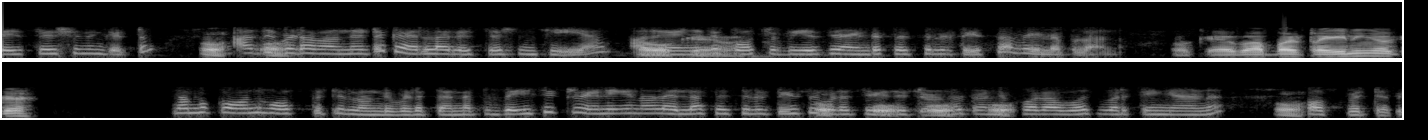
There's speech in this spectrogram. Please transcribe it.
രജിസ്ട്രേഷനും കിട്ടും. അത് ഇവിടെ വന്നിട്ട് കേരള രജിസ്ട്രേഷൻ ചെയ്യാം. അത് കഴിഞ്ഞിട്ട് പോസ്റ്റ് ബി എസ് സി അതിന്റെ ഫെസിലിറ്റീസ് അവൈലബിൾ ആണ്. ഓക്കെ അപ്പൊ ട്രെയിനിങ് ഒക്കെ നമുക്ക് ഓൺ ഹോസ്പിറ്റൽ ഉണ്ട് ഇവിടെ തന്നെ. അപ്പൊ ബേസിക് ട്രെയിനിങ്ങിനുള്ള എല്ലാ ഫെസിലിറ്റീസും ഇവിടെ ചെയ്തിട്ടുണ്ട്. ട്വന്റി ഫോർ അവേഴ്സ് വർക്കിംഗ് ആണ്. ഹോസ്പിറ്റൽ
